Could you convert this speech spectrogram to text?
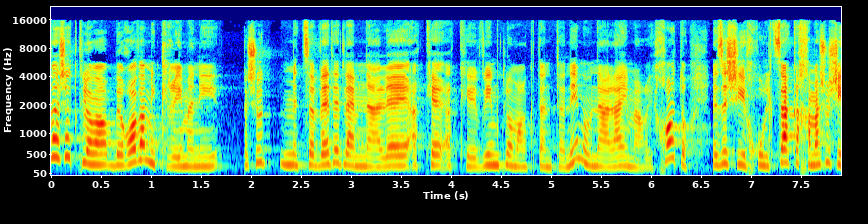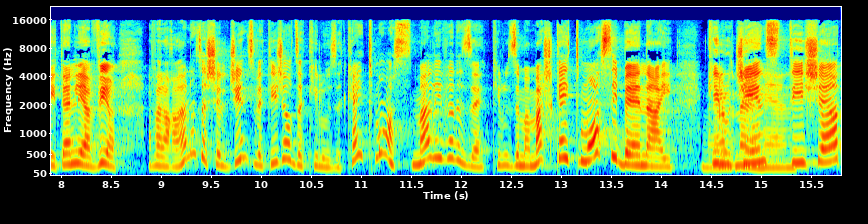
לובשת, כלומר, ברוב המקרים אני פשוט מצוותת להם נעלי עק- עקבים, כלומר, קטנטנים, או נעליים מאריכות, או איזושהי חולצה, ככה משהו שייתן לי אוויר. אבל הרעיון הזה של ג'ינס וטישרט זה כאילו, זה קייט מוס, מה לי ולזה? כאילו, זה ממש קייט מוסי בעיניי. כאילו, ג'ינס. טישרט.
